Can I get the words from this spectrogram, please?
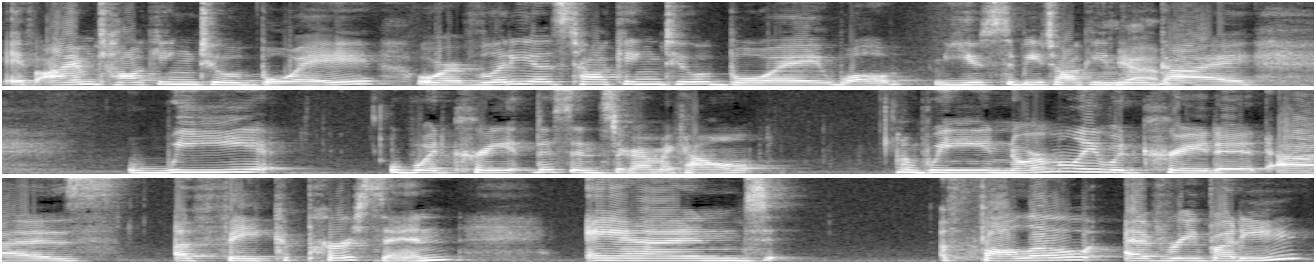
if I'm talking to a boy or if Lydia's talking to a boy, well, used to be talking to Yeah. a guy, we would create this Instagram account. We normally would create it as a fake person and follow everybody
